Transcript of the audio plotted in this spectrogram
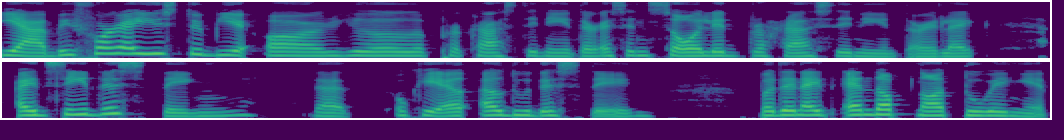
yeah, before I used to be a real procrastinator, as in solid procrastinator. Like, I'd say this thing that, okay, I'll, I'll do this thing. But then I'd end up not doing it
